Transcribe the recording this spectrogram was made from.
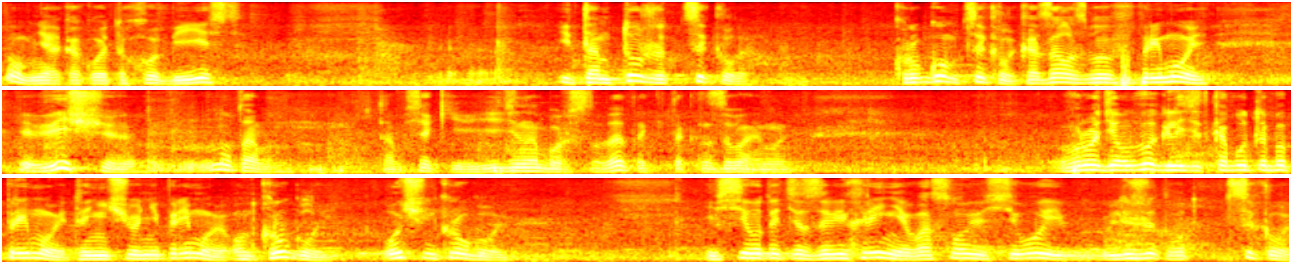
Ну, у меня какое-то хобби есть. И там тоже циклы. Кругом циклы. Казалось бы, в прямой вещи, ну, там, там всякие единоборства, да, так, так называемые. вроде он выглядит как будто бы прямой. Это ничего не прямой. Он круглый, очень круглый. И все вот эти завихрения в основе всего и лежит вот циклы.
